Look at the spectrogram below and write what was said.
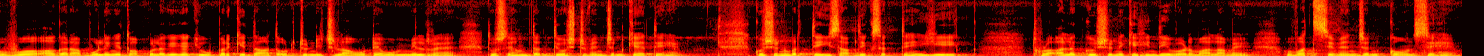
व अगर आप बोलेंगे तो आपको लगेगा कि ऊपर के दांत और जो निचला होठ है वो मिल रहे हैं। तो उसे हम दंत्योष्ट व्यंजन कहते हैं। क्वेश्चन नंबर तेईस आप देख सकते हैं। ये एक थोड़ा अलग क्वेश्चन है कि हिंदी वर्णमाला में वत्स्य व्यंजन कौन से हैं?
